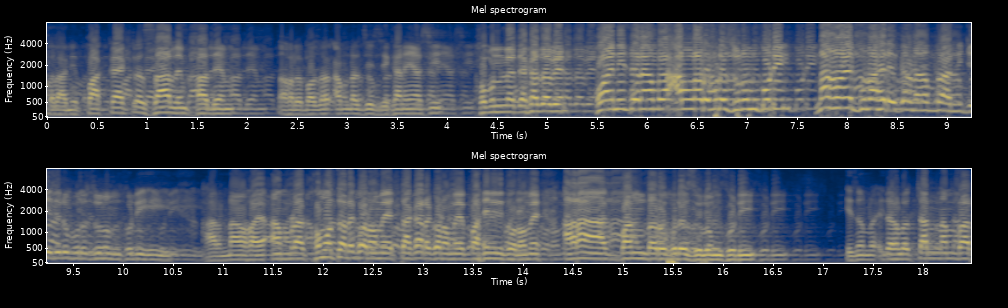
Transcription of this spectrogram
তাহলে আমি পাক্কা একটা জালেম খাদেম। তাহলে বাজার আমরা যে যেখানে আছি, খবর নিলে দেখা যাবে, হয় নিজেরা আমরা আল্লাহর উপরে জুলুম করি, না হয় গুনাহের কারণে আমরা নিজেদের উপরে জুলুম করি। আর না হয় আমরা ক্ষমতার গরমে, টাকার গরমে, বাহিনীর গরমে আর এক বান্দার উপরে জুলুম করি। এজন্য এটা হলো চার নাম্বার,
